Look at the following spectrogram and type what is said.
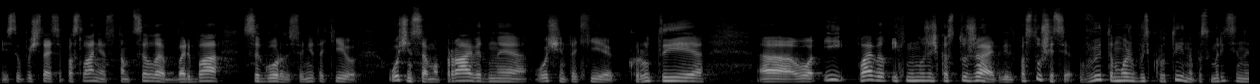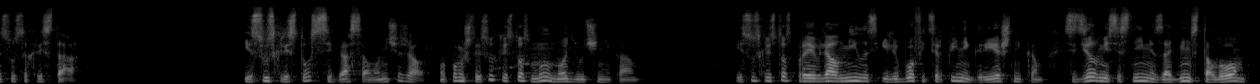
Если вы почитаете послание, то там целая борьба с их гордостью. Они такие очень самоправедные, очень такие крутые. А, вот. И Павел их немножечко стужает. Говорит, послушайте, вы-то, может быть, крутые, но посмотрите на Иисуса Христа. Иисус Христос себя сам уничижал. Мы помним, что Иисус Христос мыл ноги ученикам. Иисус Христос проявлял милость и любовь и терпение грешникам, сидел вместе с ними за одним столом.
